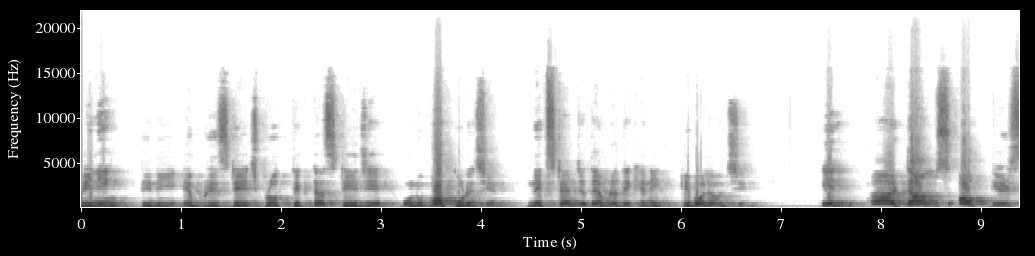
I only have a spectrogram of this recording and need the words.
মিনিং তিনি এভরি স্টেজ প্রত্যেকটা স্টেজে অনুভব করেছেন। নেক্সট যাতে আমরা দেখে নিই কি বলা হচ্ছে। In terms of its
